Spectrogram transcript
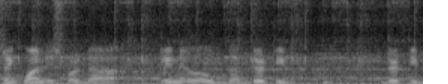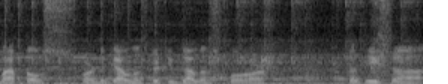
zinc one is for the cleaning of the dirty dirty bottles or the gallons, dirty gallons for that is uh,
